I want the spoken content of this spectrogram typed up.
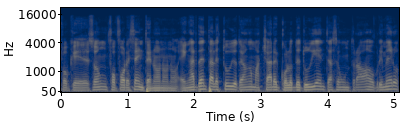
porque son fosforescentes. No, no, no. En Art Dental Studio te van a machar el color de tu diente, hacen un trabajo primero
